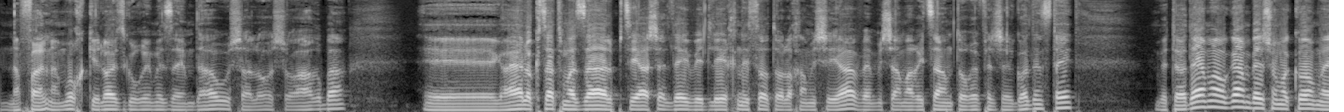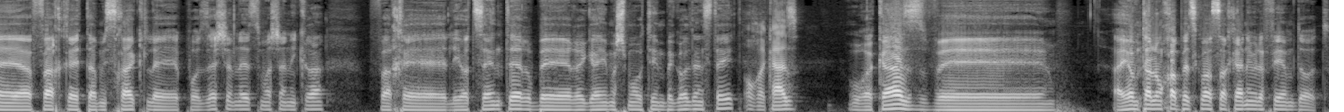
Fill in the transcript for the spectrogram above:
נפל נמוך, כי לא היו סגורים איזה עמדה הוא, שלוש או ארבע. אה, היה לו קצת מזל, פציעה של דיוויד לי הכניסה אותו לחמישייה, ומשם הריצה המטורפת של גולדן סטייט. ואתה יודע מה, הוא גם באיזשהו מקום אה, הפך את המשחק ל positionless, מה שנקרא, הפך אה, להיות סנטר ברגעים משמעותיים בגולדן סטייט. או רכז. הוא רכז, והיום אתה לא מחפש כבר שחקנים לפי עמדות,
